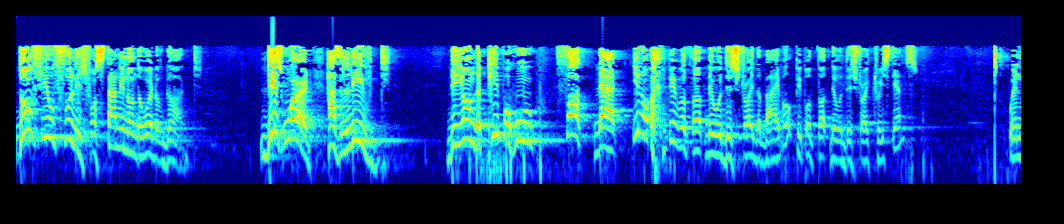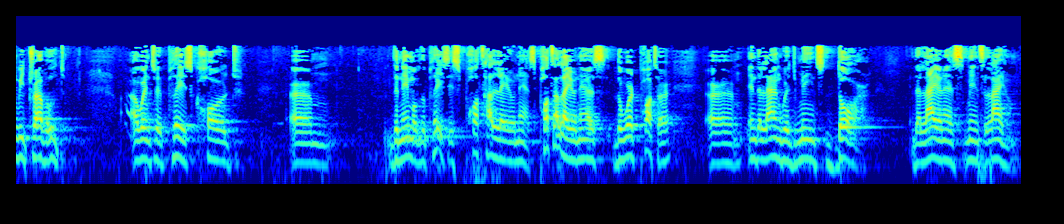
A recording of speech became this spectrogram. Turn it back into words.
Don't feel foolish for standing on the word of God. This word has lived beyond the people who thought that, you know, people thought they would destroy the Bible, people thought they would destroy Christians. When we traveled, I went to a place called, um, the name of the place is Potter Lyonnais. Potter Lyonnais, the word potter um, in the language means door. The lioness means lion.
